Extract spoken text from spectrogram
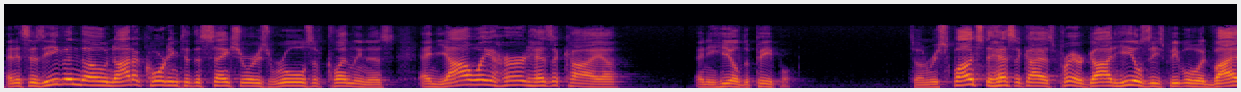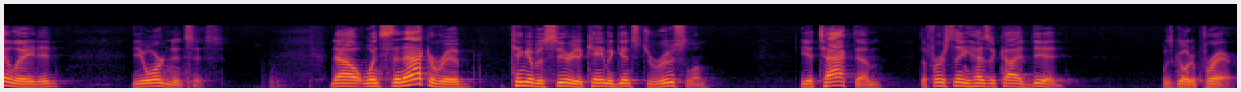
and it says, Even though not according to the sanctuary's rules of cleanliness, and Yahweh heard Hezekiah, and he healed the people. So, in response to Hezekiah's prayer, God heals these people who had violated the ordinances. Now, when Sennacherib, king of Assyria, came against Jerusalem, he attacked them. The first thing Hezekiah did was go to prayer.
